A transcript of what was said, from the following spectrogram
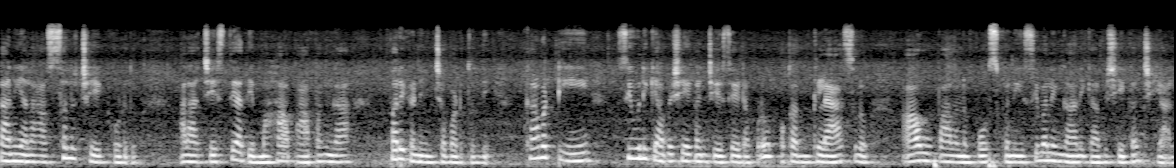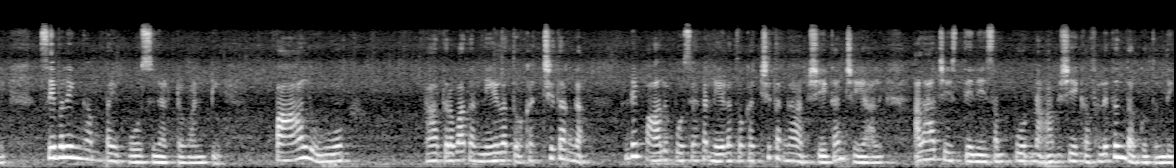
కానీ అలా అస్సలు చేయకూడదు. అలా చేస్తే అది మహాపాపంగా పరిగణించబడుతుంది. కాబట్టి శివునికి అభిషేకం చేసేటప్పుడు ఒక గ్లాసులో ఆవు పాలను పోసుకొని శివలింగానికి అభిషేకం చేయాలి. శివలింగంపై పోసినటువంటి పాలు ఆ తర్వాత నీళ్ళతో ఖచ్చితంగా అంటే పాలు పోసాక నీళ్ళతో ఖచ్చితంగా అభిషేకం చేయాలి. అలా చేస్తేనే సంపూర్ణ అభిషేక ఫలితం తగ్గుతుంది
